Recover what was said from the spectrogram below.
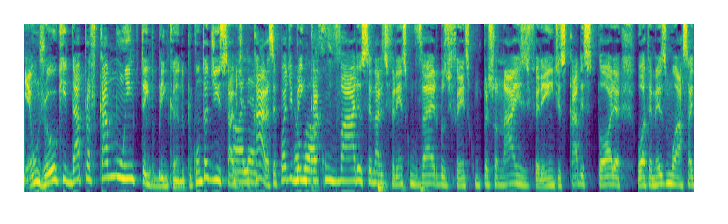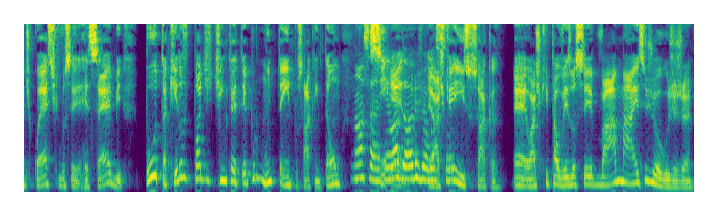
é um jogo que dá para ficar muito tempo brincando por conta disso, sabe? Tipo, Olha, tipo, cara, você pode brincar com vários cenários diferentes, com verbos diferentes, com personagens diferentes, cada história, ou até mesmo a side quest que você recebe. Puta, aquilo pode te entreter por muito tempo, saca? Então. Nossa, eu é, adoro o jogo Eu assim. acho que é isso, saca? É, eu acho que talvez você vá amar esse jogo, GG.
